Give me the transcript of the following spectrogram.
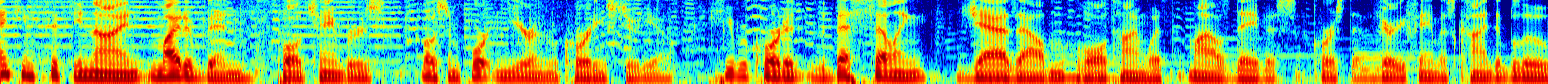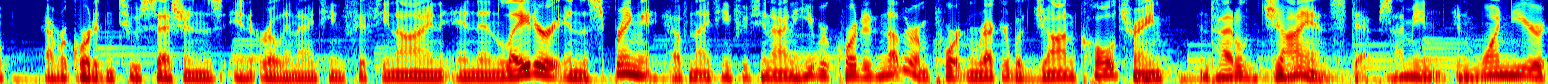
1959 might have been Paul Chambers' most important year in the recording studio. He recorded the best selling jazz album of all time with Miles Davis, of course, the very famous Kind of Blue. I recorded in two sessions in early 1959, and then later in the spring of 1959, he recorded another important record with John Coltrane entitled Giant Steps. I mean, in one year,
